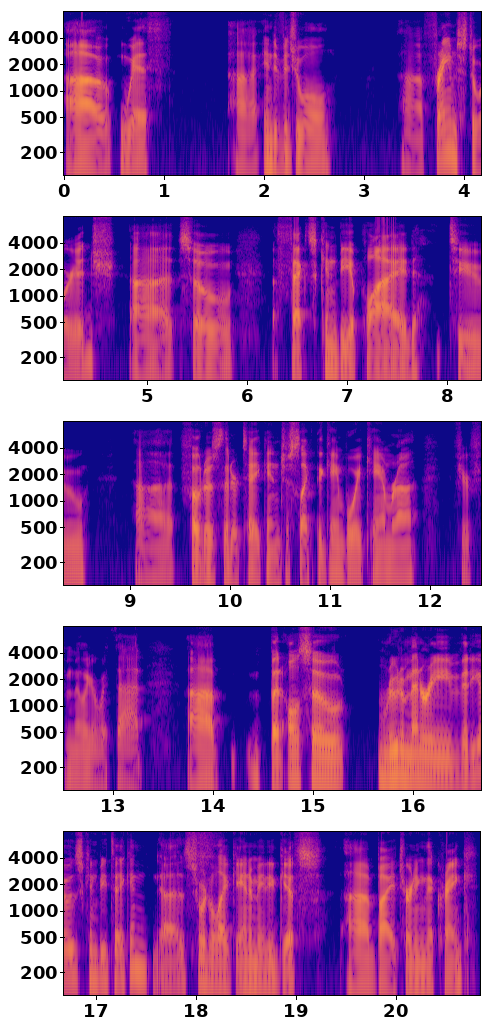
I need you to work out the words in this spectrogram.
uh, with uh, individual uh, frame storage. Uh, so effects can be applied to uh, photos that are taken, just like the Game Boy camera, if you're familiar with that. Uh, but also, rudimentary videos can be taken, sort of like animated GIFs, by turning the crank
